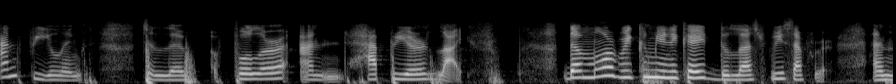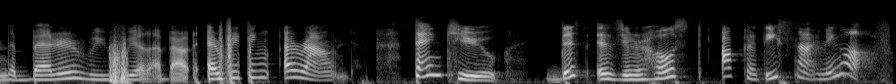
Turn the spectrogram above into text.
and feelings to live a fuller and happier life. The more we communicate, the less we suffer, and the better we feel about everything around. Thank you. This is your host, Aakriti, signing off.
